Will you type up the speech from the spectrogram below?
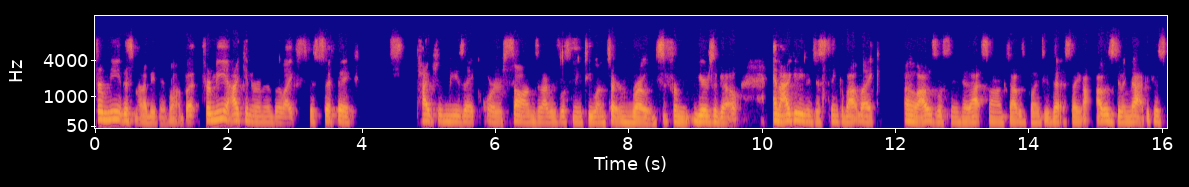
For me, this might not be for wrong, but for me, I can remember like specific types of music or songs that I was listening to on certain roads from years ago. And I could even just think about like, oh, I was listening to that song because I was going through this. Like I was doing that because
